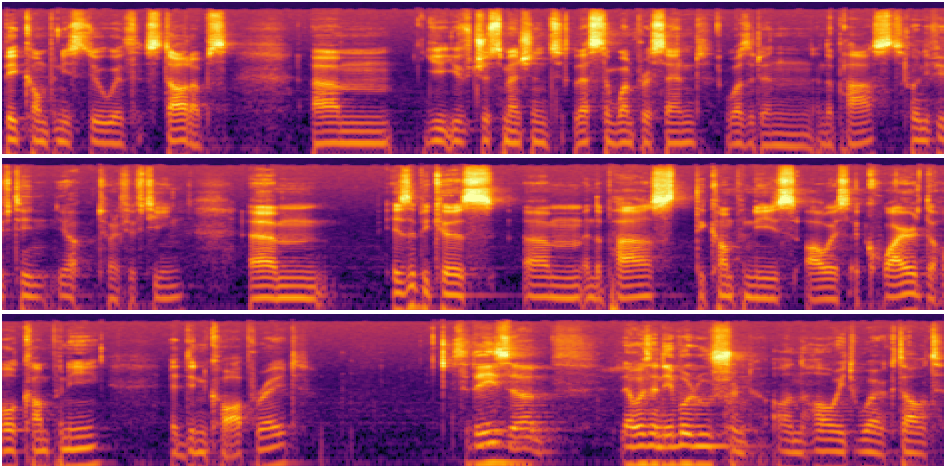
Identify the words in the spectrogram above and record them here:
big companies do with startups? Um, you, you've just mentioned less than one percent. Was it in in the past, 2015, yeah. 2015? Um, is it because um, in the past the companies always acquired the whole company, it didn't cooperate? So there is um, there was an evolution on how it worked out.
